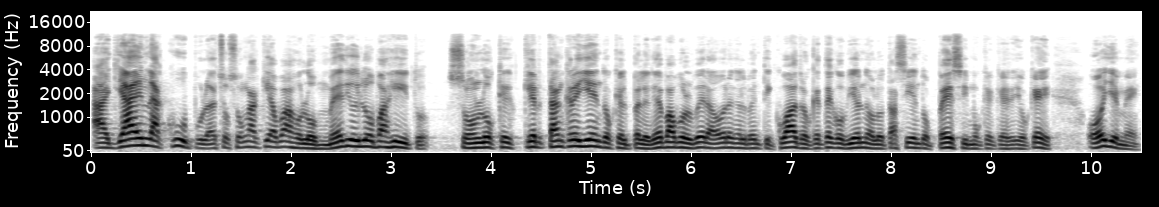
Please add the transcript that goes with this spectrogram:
allá en la cúpula, esos son aquí abajo, los medios y los bajitos, son los que, están creyendo que el PLD va a volver ahora en el 24, que este gobierno lo está haciendo pésimo, que, que yo qué. Óyeme,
